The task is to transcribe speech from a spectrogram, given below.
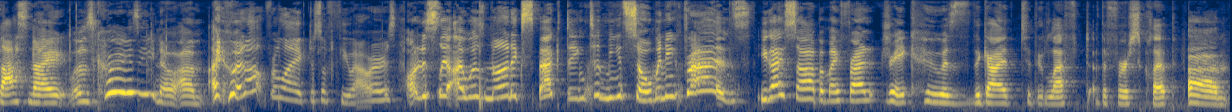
Last night was crazy. No, um, I went out for like just a few hours. Honestly, I was not expecting to meet so many friends. You guys saw, but my friend Drake, who is the guy to the left of the first clip, um,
